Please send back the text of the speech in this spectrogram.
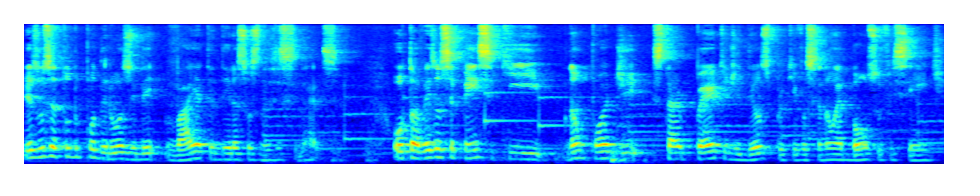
Jesus é todo poderoso, ele vai atender às suas necessidades. Ou talvez você pense que não pode estar perto de Deus porque você não é bom o suficiente.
